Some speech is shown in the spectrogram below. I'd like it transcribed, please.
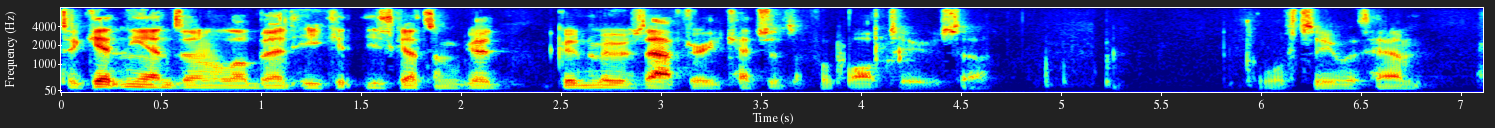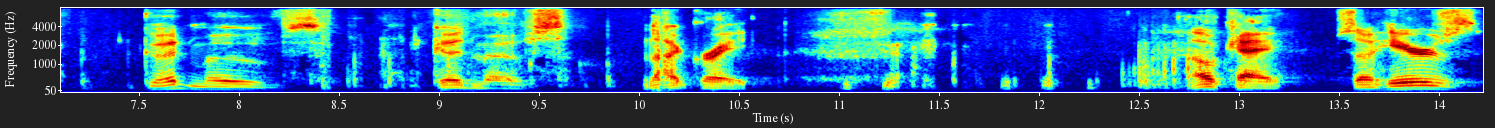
to get in the end zone a little bit. He he's got some good good moves after he catches the football too. So we'll see with him. Good moves. Good moves not great. okay, so here's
